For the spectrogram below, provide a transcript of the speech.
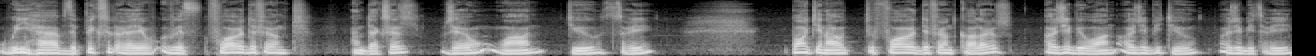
we have the pixel array with four different indexes 0, 1, 2, 3, pointing out to four different colors, RGB1, RGB2, RGB3,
